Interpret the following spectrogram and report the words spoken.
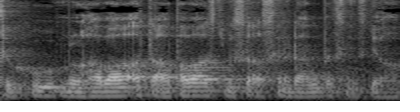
trochu mlhavá a tápavá, s tím se asi nedá vůbec nic dělat.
